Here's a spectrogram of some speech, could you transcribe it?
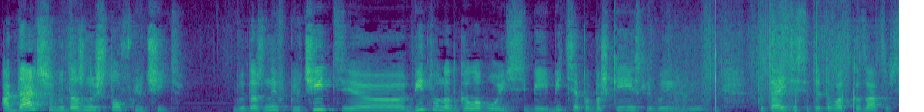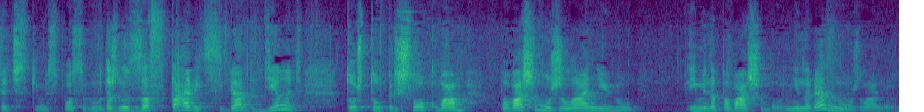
А дальше вы должны что включить? Вы должны включить э, биту над головой себе и бить себя по башке, если вы пытаетесь от этого отказаться всяческими способами. Вы должны заставить себя делать то, что пришло к вам по вашему желанию, именно по вашему, не навязанному желанию,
